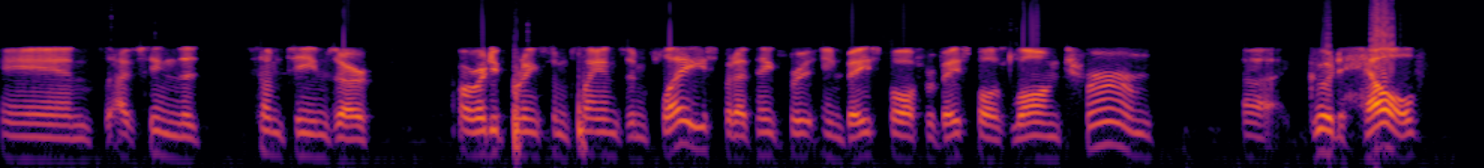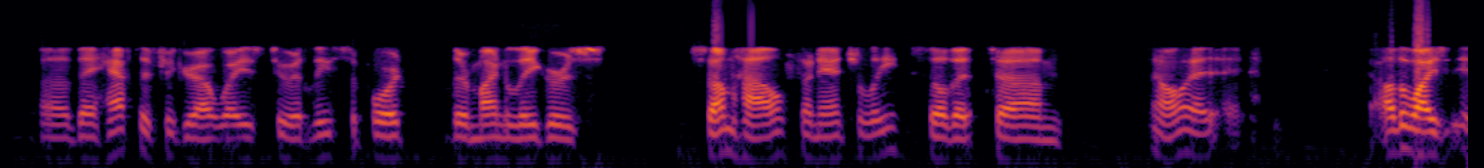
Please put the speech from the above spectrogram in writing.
and I've seen that some teams are already putting some plans in place, but I think for in baseball, for baseball's long-term uh, good health, uh, they have to figure out ways to at least support their minor leaguers somehow financially, so that um, you know. uh, Otherwise, uh,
